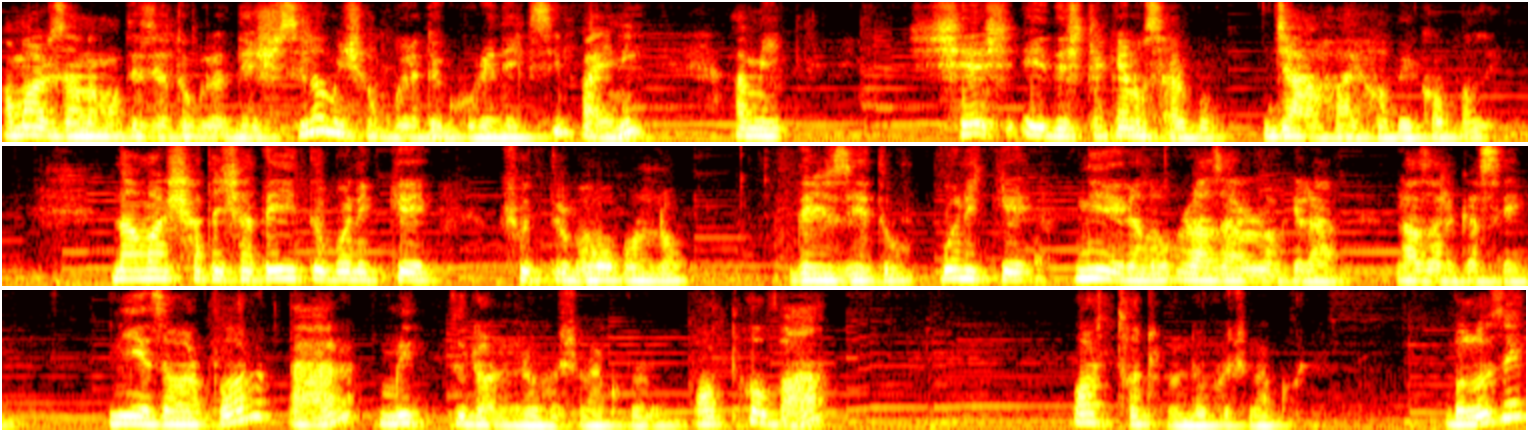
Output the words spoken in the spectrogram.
আমার জানা মতে যতগুলো দেশ ছিল, আমি সবগুলোতে ঘুরে দেখছি, পাইনি। আমি শেষ এই দেশটা কেন ছাড়বো? যা হয় হবে কপালে। নামার সাথে সাথেই তো বণিককে শত্রু ভাবাপন্ন দেশ যেহেতু বণিককে নিয়ে গেল রাজার লোকেরা, রাজার কাছে। নিয়ে যাওয়ার পর তার মৃত্যুদণ্ড ঘোষণা করল, অথবা অর্থদণ্ড ঘোষণা করল। বলো যে,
